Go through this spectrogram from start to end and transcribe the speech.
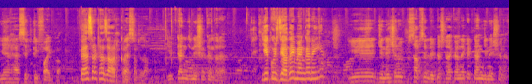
ये है सिक्सटी फाइव का। पैंसठ हज़ार का। पैंसठ हज़ार का। ये टेन जनरेशन के अंदर है। ये कुछ ज़्यादा ही महँगा नहीं है? ये जनरेशन में सबसे लेटेस्ट है कहने के टेन जनरेशन है।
